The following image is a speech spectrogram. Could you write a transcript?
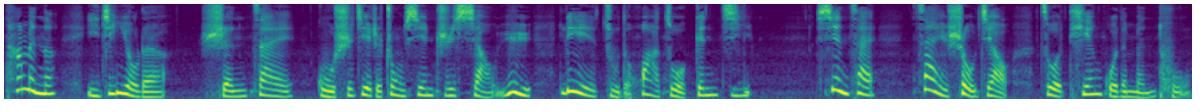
他们呢，已经有了神在古时借着众先知小玉列祖的画作根基，现在再受教做天国的门徒，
